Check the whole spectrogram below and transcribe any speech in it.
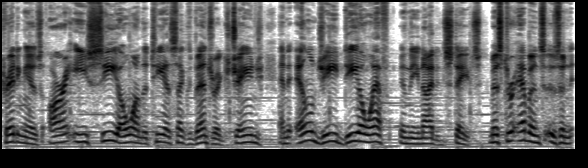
trading as RECO on the TSX Venture Exchange and LGDOF in the United States. Mr. Evans is an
